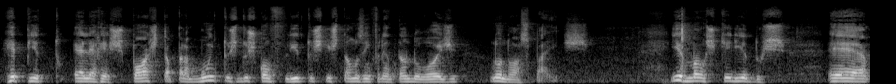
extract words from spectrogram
repito, ela é resposta para muitos dos conflitos que estamos enfrentando hoje no nosso país. Irmãos queridos, é,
